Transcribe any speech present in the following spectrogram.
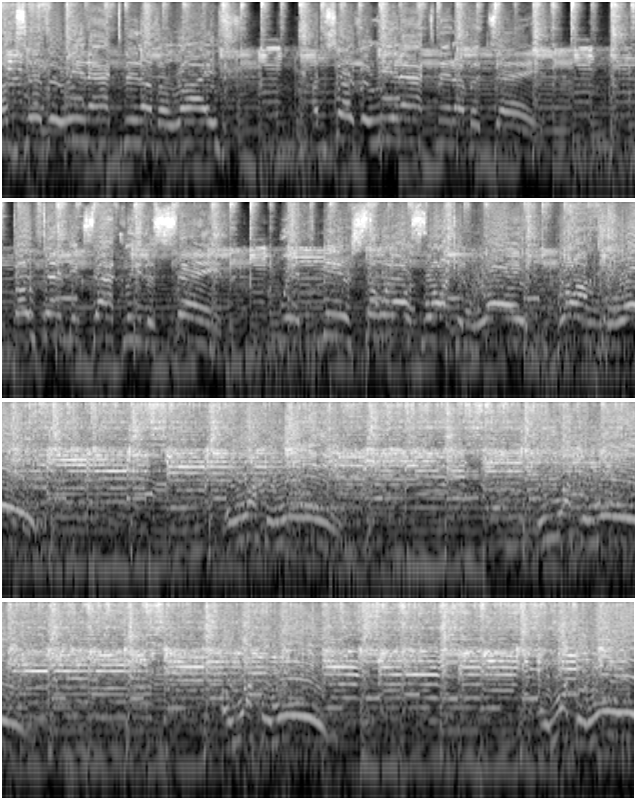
Observe a reenactment of a life. Observe a reenactment of a day. Both end exactly the same. With me or someone else walking away. Walk away. Walk away. Walk away. Walk away. Walk away.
